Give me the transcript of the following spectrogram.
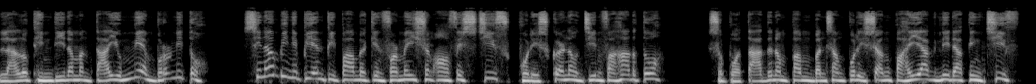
lalo't hindi naman tayo miyembro nito. Sinabi ni PNP Public Information Office Chief Police Colonel Jean Fajardo, suportado ng pambansang pulisya ang pahayag ni dating Chief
